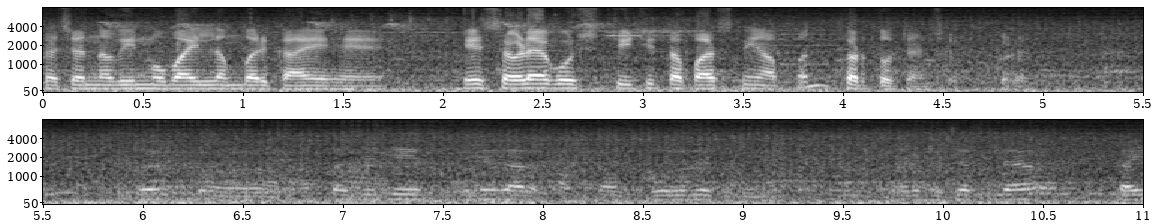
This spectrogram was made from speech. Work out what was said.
त्याचा नवीन मोबाईल नंबर काय आहे हे सगळ्या गोष्टीची तपासणी आपण करतो त्यांच्याकडे. काही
